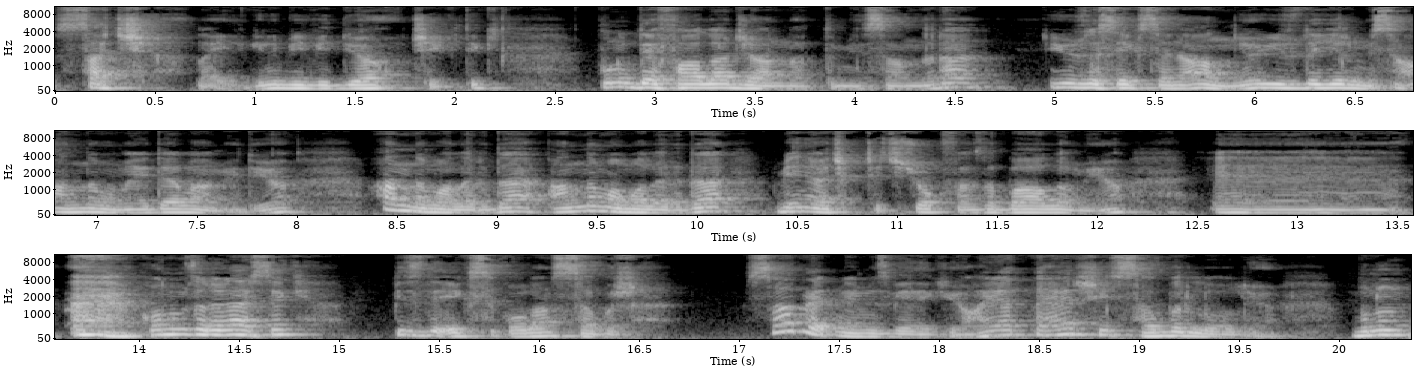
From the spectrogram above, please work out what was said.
saçla ilgili bir video çektik. Bunu defalarca anlattım insanlara. %80'i anlıyor, %20'si anlamamaya devam ediyor. Anlamaları da anlamamaları da beni açıkçası çok fazla bağlamıyor. Ee, konumuza dönersek bizde eksik olan sabır. Sabretmemiz gerekiyor. Hayatta her şey sabırla oluyor. Bunun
